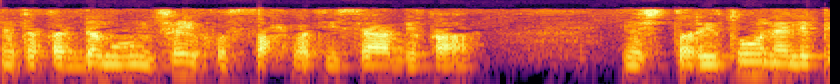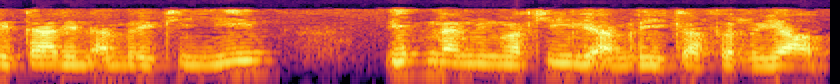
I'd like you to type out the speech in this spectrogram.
يتقدمهم شيخ الصحوة سابقا. يشترطون لقتال الأمريكيين إذنا من وكيل أمريكا في الرياض.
